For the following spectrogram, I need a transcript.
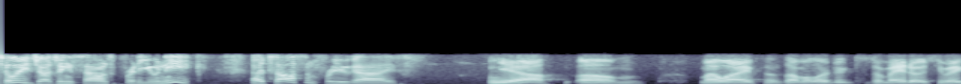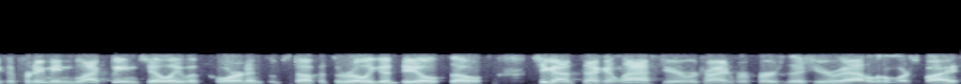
chili judging sounds pretty unique. That's awesome for you guys. Yeah. Um my wife, since I'm allergic to tomatoes, she makes a pretty mean black bean chili with corn and some stuff. It's a really good deal. So she got second last year. We're trying for first this year. We add a little more spice.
